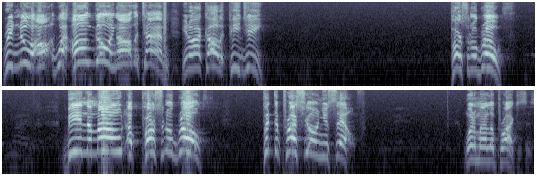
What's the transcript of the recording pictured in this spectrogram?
Renewal, all, what, ongoing all the time. You know, I call it PG. Personal growth. Be in the mode of personal growth. Put the pressure on yourself. One of my little practices.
